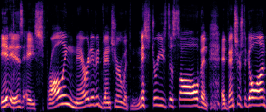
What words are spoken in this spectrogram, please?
it is a sprawling narrative adventure with mysteries to solve and adventures to go on.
